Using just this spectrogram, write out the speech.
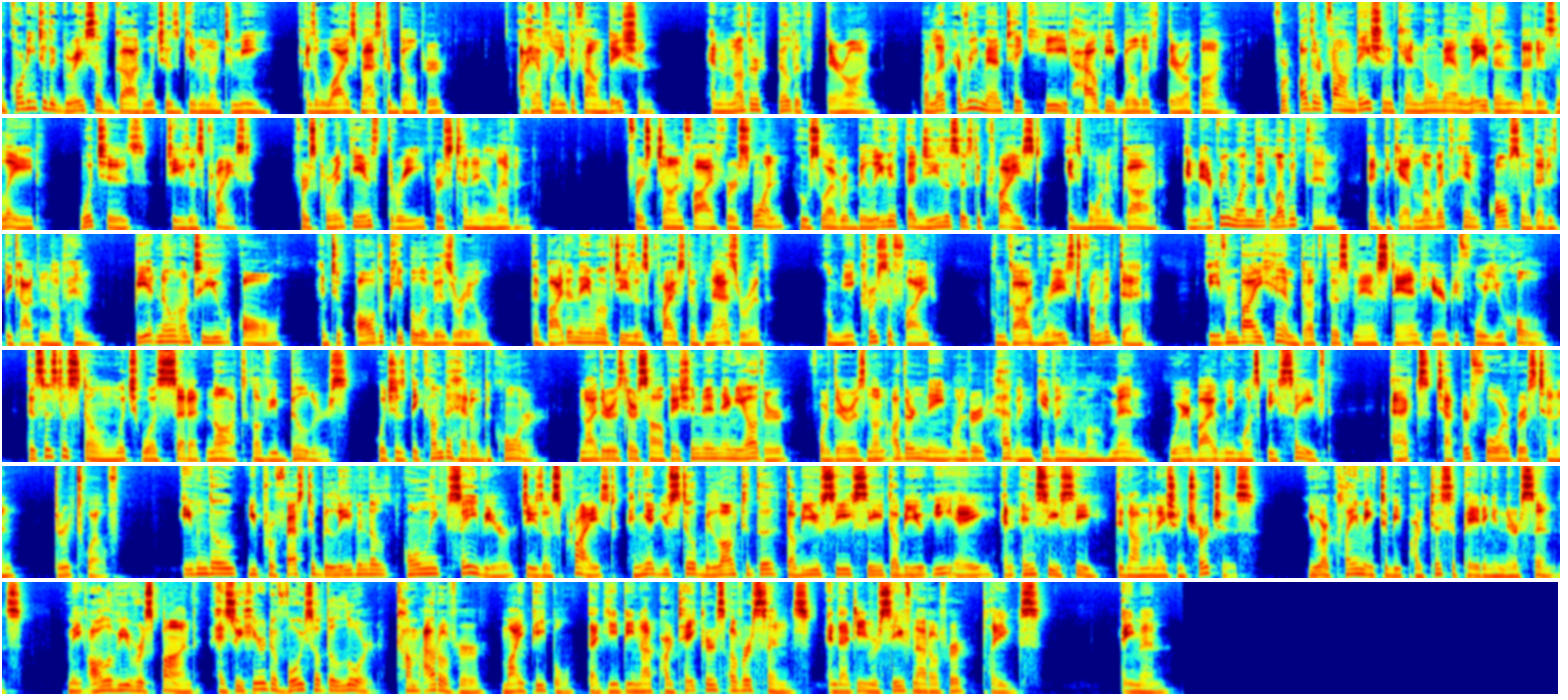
According to the grace of God which is given unto me, as a wise master builder, I have laid the foundation, and another buildeth thereon. But let every man take heed how he buildeth thereupon. For other foundation can no man lay than that is laid, which is Jesus Christ. 1 Corinthians 3, verse 10 and 11. 1 John 5, verse 1 Whosoever believeth that Jesus is the Christ is born of God, and every one that loveth him that begat loveth him also that is begotten of him. Be it known unto you all, and to all the people of Israel, that by the name of Jesus Christ of Nazareth, whom ye crucified, whom God raised from the dead, even by him doth this man stand here before you whole. This is the stone which was set at naught of you builders which has become the head of the corner. Neither is there salvation in any other, for there is none other name under heaven given among men, whereby we must be saved. Acts chapter 4, verse 10 through 12. Even though you profess to believe in the only Savior, Jesus Christ, and yet you still belong to the WCC, WEA, and NCC denomination churches, you are claiming to be participating in their sins. May all of you respond as you hear the voice of the Lord come out of her, my people, that ye be not partakers of her sins, and that ye receive not of her plagues. Amen.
